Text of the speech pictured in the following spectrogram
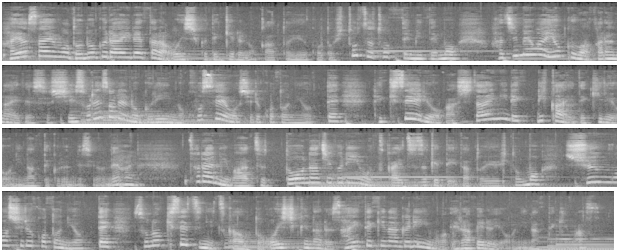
葉野菜もどのぐらい入れたら美味しくできるのかということ一つとってみても初めはよくわからないですしそれぞれのグリーンの個性を知ることによって適正量が次第に理解できるようになってくるんですよね。はいさらにはずっと同じグリーンを使い続けていたという人も旬を知ることによってその季節に使うと美味しくなる最適なグリーンを選べるようになってきます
